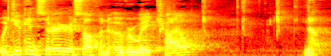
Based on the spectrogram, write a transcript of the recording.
Would you consider yourself an overweight child? No.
